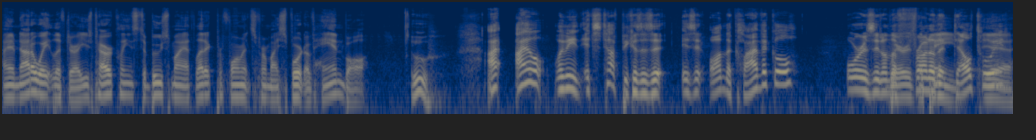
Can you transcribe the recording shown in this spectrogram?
I am not a weightlifter. I use power cleans to boost my athletic performance for my sport of handball. Ooh. I I don't I mean it's tough because is it is it on the clavicle or is it on Where the front of the deltoid? Yeah.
